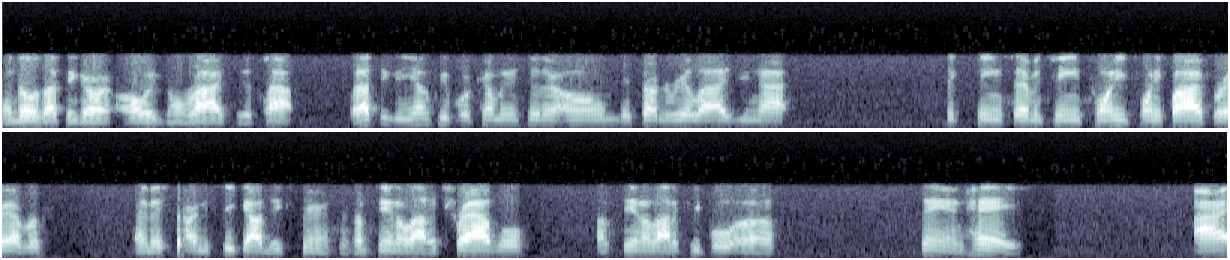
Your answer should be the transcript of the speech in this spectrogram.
And those I think are always gonna rise to the top. But I think the young people are coming into their own. They're starting to realize you're not 16, 17, 20, 25 forever, and they're starting to seek out the experiences. I'm seeing a lot of travel. I'm seeing a lot of people uh, saying, "Hey, I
